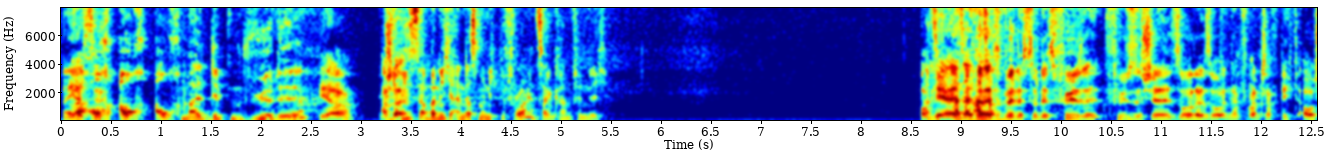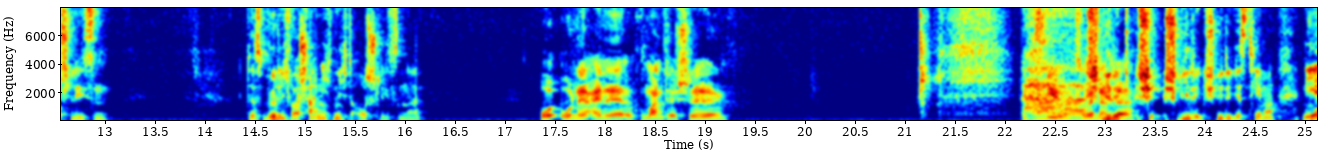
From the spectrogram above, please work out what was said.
Naja, Weißt du? auch, auch, auch mal dippen würde, Ja, aber schließt aber nicht an, dass man nicht befreundet sein kann, finde ich. okay, also- also, also, also- würdest du das Physi- physische so oder so in der Freundschaft nicht ausschließen, Das würde ich wahrscheinlich nicht ausschließen, nein. o ohne eine romantische Beziehung Ah, zueinander. schwierig, sch schwierig, schwieriges Thema. Nee,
